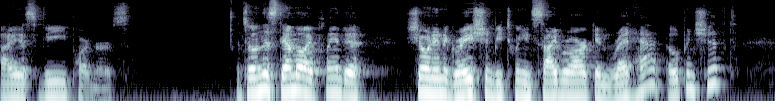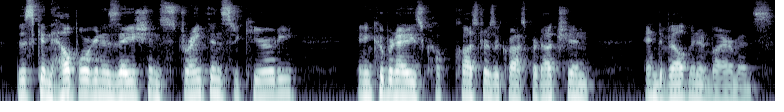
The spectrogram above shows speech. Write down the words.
ISV partners. And so in this demo, I plan to show an integration between CyberArk and Red Hat OpenShift. This can help organizations strengthen security in Kubernetes cl clusters across production and development environments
